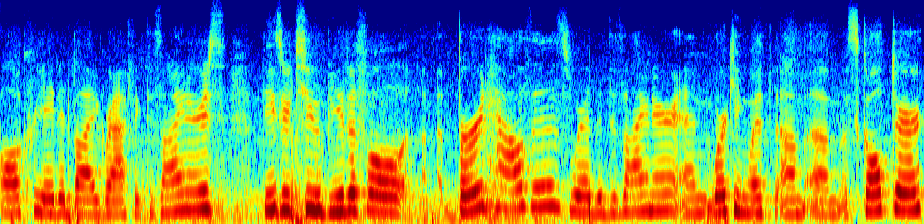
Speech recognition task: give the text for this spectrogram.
all created by graphic designers. These are two beautiful bird houses where the designer and working with um, um, a sculptor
